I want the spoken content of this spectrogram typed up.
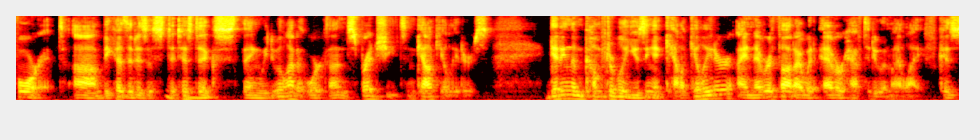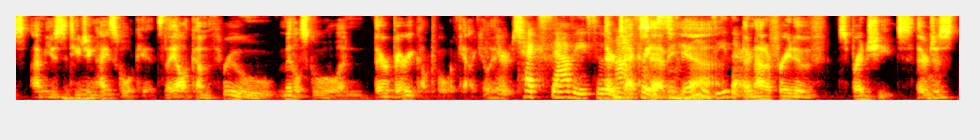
for it um, because it is a Mm-hmm. statistics thing we do a lot of work on spreadsheets and calculators getting them comfortable using a calculator i never thought i would ever have to do in my life because i'm used to Mm-hmm. teaching high school kids they all come through middle school and they're very comfortable with calculators. They're tech savvy, so they're, they're not tech afraid savvy of yeah either. they're not afraid of spreadsheets they're just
